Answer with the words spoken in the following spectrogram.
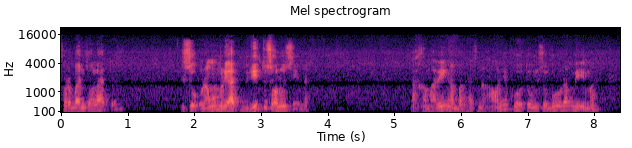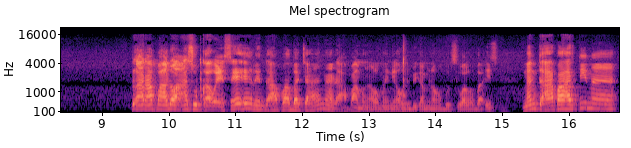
korban sholat. Justru orang mau melihat di itu solusinya. Nah kemarin ngebahas naonnya kutum subuh orang di imah. Apa doa asup ka WC, rintah apa bacaan ada apa mengalami ini Allah dibika minal hubusi wal bais. Ngan teu apa artina?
